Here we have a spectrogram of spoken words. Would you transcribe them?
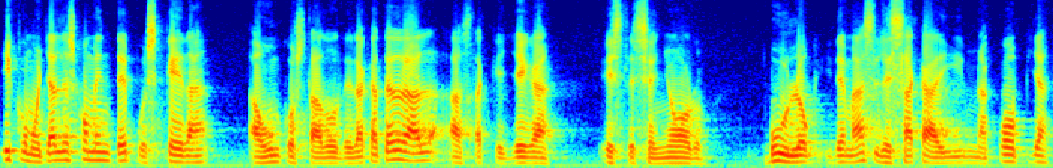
y como ya les comenté, pues queda a un costado de la catedral hasta que llega este señor Bullock y demás, le saca ahí una copia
